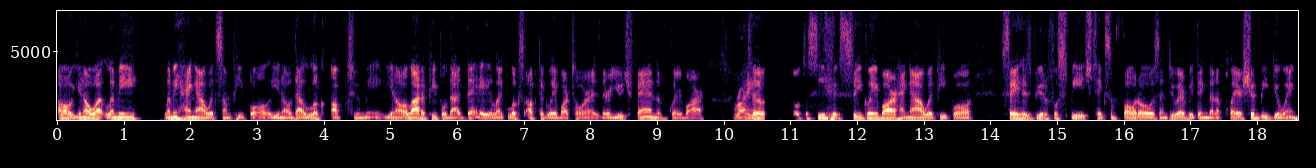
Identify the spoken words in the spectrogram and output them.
oh, you know what, let me let me hang out with some people, you know, that look up to me. You know, a lot of people that day like looks up to Gleyber Torres. They're a huge fan of Gleyber. Right. So, so to see see Gleyber hang out with people, say his beautiful speech, take some photos, and do everything that a player should be doing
